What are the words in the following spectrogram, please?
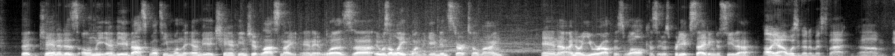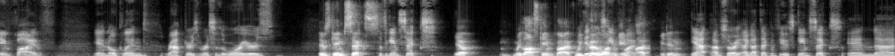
that Canada's only NBA basketball team won the NBA championship last night, and it was uh, it was a late one. The game didn't start till nine, and uh, I know you were up as well because it was pretty exciting to see that. Oh yeah, I wasn't going to miss that. Um, game five in Oakland, Raptors versus the Warriors. It was game six. Was it game six? Yep. We lost game five. We, we could have won game, game five. five. We didn't. Yeah, I'm sorry. I got that confused. Game six. And uh,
